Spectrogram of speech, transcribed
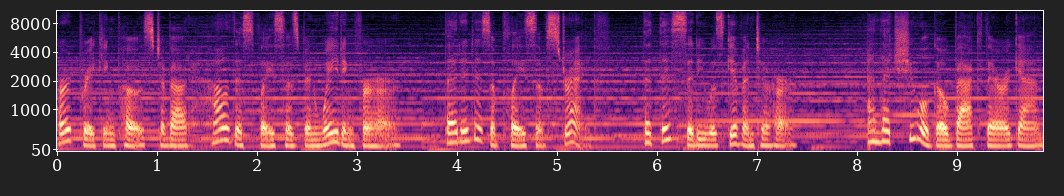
heartbreaking post about how this place has been waiting for her, that it is a place of strength, that this city was given to her, and that she will go back there again.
